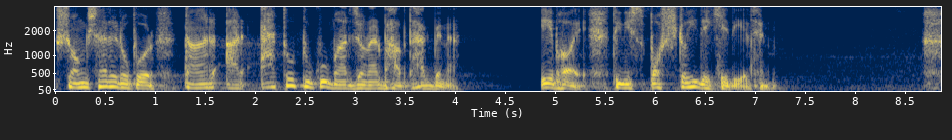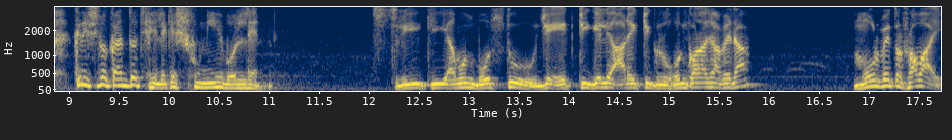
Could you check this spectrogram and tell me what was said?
সংসারের ওপর তার আর এতটুকু মার্জনার ভাব থাকবে না। এ ভয় তিনি স্পষ্টই দেখিয়ে দিয়েছেন। কৃষ্ণকান্ত ছেলেকে শুনিয়ে বললেন স্ত্রী কি এমন বস্তু যে একটি গেলে আরেকটি গ্রহণ করা যাবে না? মরবে তো সবাই,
